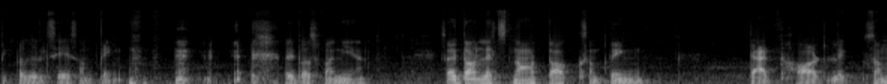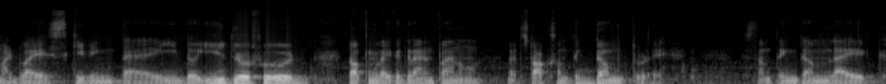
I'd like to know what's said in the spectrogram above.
people will say something. it was funny, huh? So I thought, let's not talk something that hot, like some advice giving the eat, eat your food, talking like a grandpa and all. Let's talk something dumb today. Something dumb like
